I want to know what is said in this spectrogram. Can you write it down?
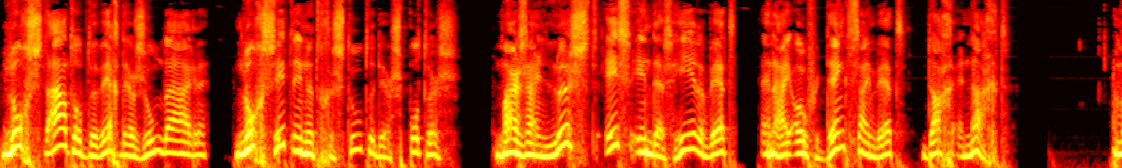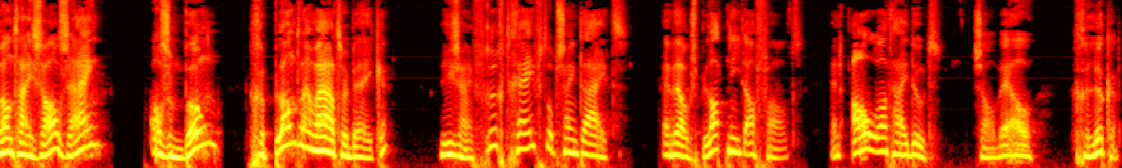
noch staat op de weg der zondaren, noch zit in het gestoelte der spotters, maar zijn lust is in des Heren wet en hij overdenkt zijn wet dag en nacht. Want hij zal zijn als een boom geplant aan waterbeken, die zijn vrucht geeft op zijn tijd, en welks blad niet afvalt, en al wat hij doet zal wel gelukken.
